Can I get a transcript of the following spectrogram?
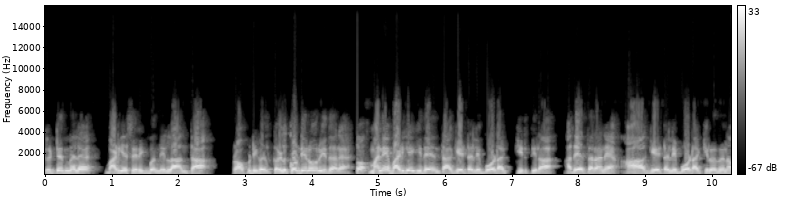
ಕಟ್ಟಿದ್ಮೇಲೆ ಬಾಡಿಗೆ ಸೇರಿಗೆ ಬಂದಿಲ್ಲ ಅಂತ ಪ್ರಾಪರ್ಟಿಗಳು ಕಳ್ಕೊಂಡಿರೋರು ಇದ್ದಾರೆ ಸೊ ಮನೆ ಬಾಡಿಗೆಗಿದೆ ಅಂತ ಗೇಟ್ ಅಲ್ಲಿ ಬೋರ್ಡ್ ಹಾಕಿರ್ತೀರಾ? ಅದೇ ತರಾನೇ ಆ ಗೇಟ್ ಅಲ್ಲಿ ಬೋರ್ಡ್ ಹಾಕಿರೋದನ್ನ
